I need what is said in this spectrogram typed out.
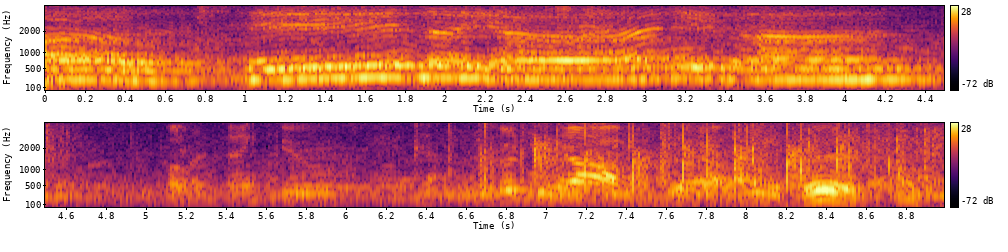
Wow. All right, thank you. Good job. Good. Job. Good.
